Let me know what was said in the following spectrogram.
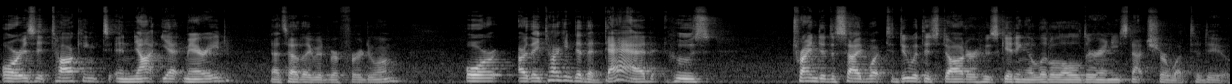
Or is it talking to, and not yet married? That's how they would refer to him. Or are they talking to the dad who's trying to decide what to do with his daughter who's getting a little older and he's not sure what to do?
